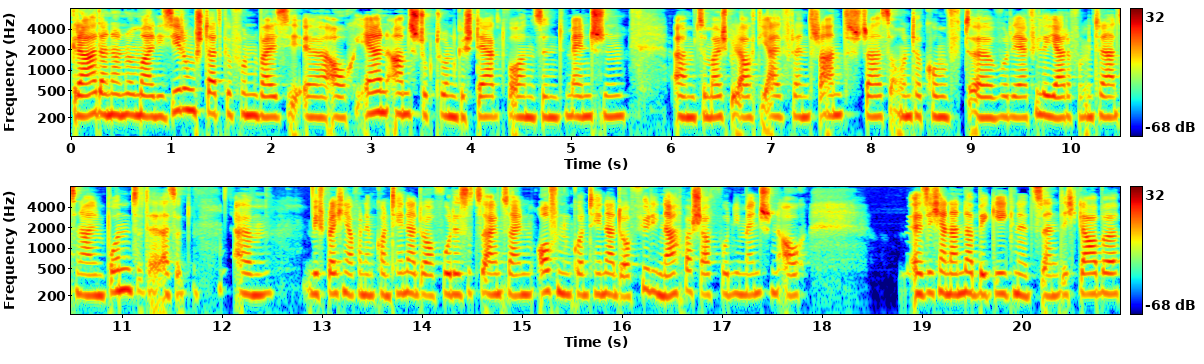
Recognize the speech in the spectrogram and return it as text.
Grad einer Normalisierung stattgefunden, weil sie, äh, auch Ehrenamtsstrukturen gestärkt worden sind. Menschen, ähm, zum Beispiel auch die Alfred-Rand-Straße Unterkunft, äh, wurde ja viele Jahre vom Internationalen Bund, also ähm, wir sprechen ja von dem Containerdorf, wurde sozusagen zu einem offenen Containerdorf für die Nachbarschaft, wo die Menschen auch äh, sich einander begegnet sind. Ich glaube,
